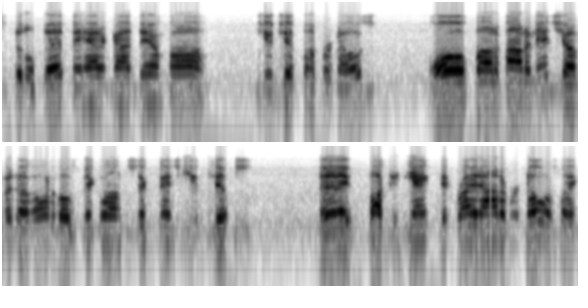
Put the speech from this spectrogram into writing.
hospital bed. They had a goddamn uh, Q-tip up her nose. Oh, about about an inch of it on one of those big long six inch Q-tips, and they fucking yanked it right out of her nose like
